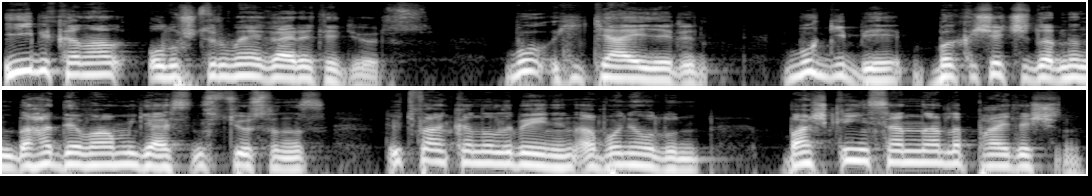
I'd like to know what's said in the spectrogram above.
iyi bir kanal oluşturmaya gayret ediyoruz. Bu hikayelerin bu gibi bakış açılarının daha devamı gelsin istiyorsanız lütfen kanalı beğenin, abone olun, başka insanlarla paylaşın.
